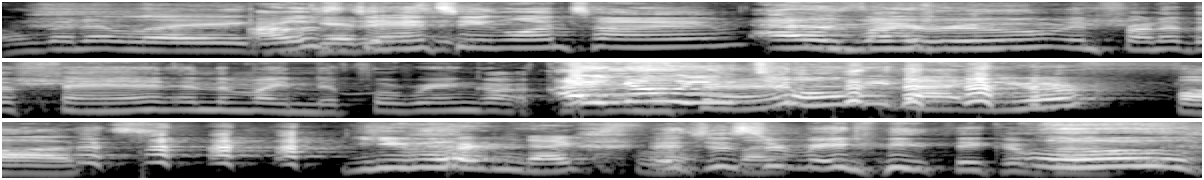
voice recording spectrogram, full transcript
I'm gonna like. I was dancing one time in my like- room in front of the fan, and then my nipple ring got. I know you fan. told me that. You're fucked. You are next. It just like, made me think of Ugh.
